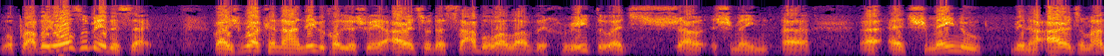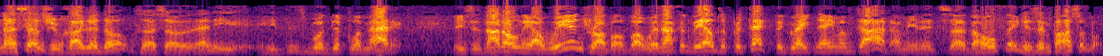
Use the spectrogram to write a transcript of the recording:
will probably also be the same. וישמוע כנעני וכל יושבי הארץ ונשאבו עליו והכריתו את שמנו מן הארץ ומה נעשה לשמך גדול. So, so then he, he is more diplomatic. He says, not only are we in trouble, but we're not going to be able to protect the great name of God. I mean, it's, uh, the whole thing is impossible.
